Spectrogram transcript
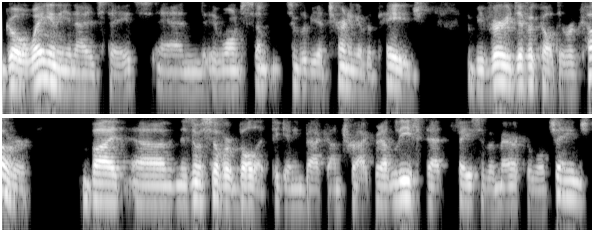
go away in the United States, and it won't some, simply be a turning of the page. It'd be very difficult to recover, but uh, there's no silver bullet to getting back on track. But at least that face of America will change,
